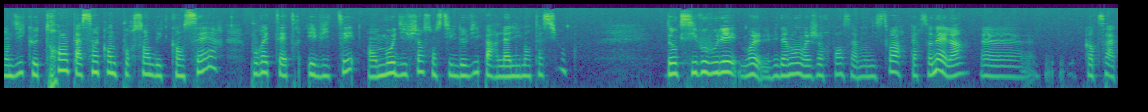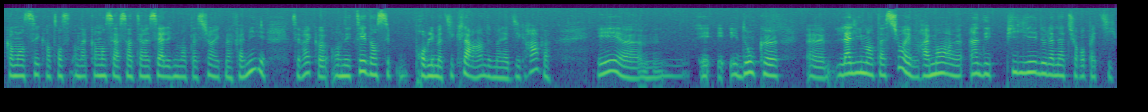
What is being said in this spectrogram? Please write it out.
On dit que 30 à 50% des cancers pourraient être évités en modifiant son style de vie par l'alimentation. Donc, si vous voulez, moi, évidemment, moi, je repense à mon histoire personnelle. Hein. Euh, quand ça a commencé, quand on, a commencé à s'intéresser à l'alimentation avec ma famille, c'est vrai qu'on était dans ces problématiques-là hein, de maladies graves. Et, euh, donc, euh, l'alimentation est vraiment un des piliers de la naturopathie.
